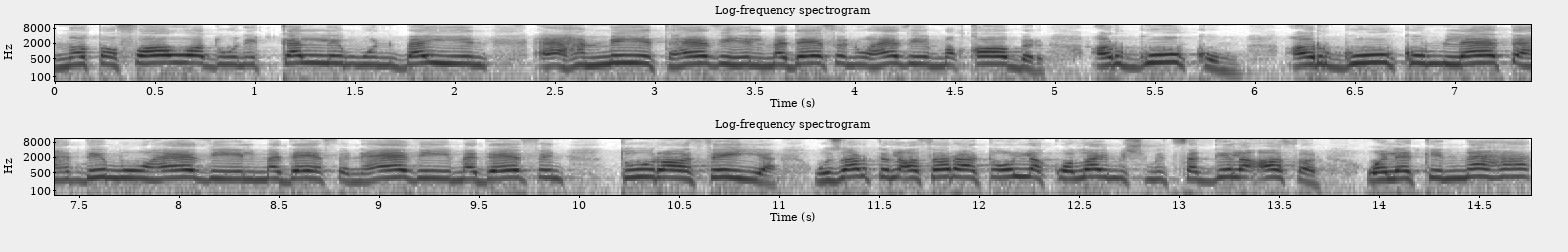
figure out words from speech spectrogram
نتفاوض ونتكلم ونبين أهمية هذه المدافن وهذه المقابر؟ أرجوكم أرجوكم لا تهدموا هذه المدافن. هذه مدافن تراثية. وزارة الآثار هتقول لك والله مش متسجلة أثر ولكنها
